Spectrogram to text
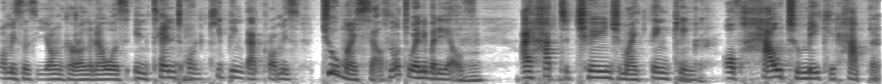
promise as a young girl and I was intent on keeping that promise to myself, not to anybody else, mm-hmm. I had to change my thinking of how to make it happen.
